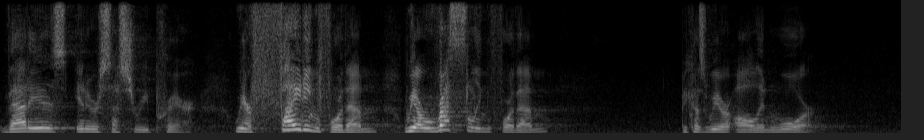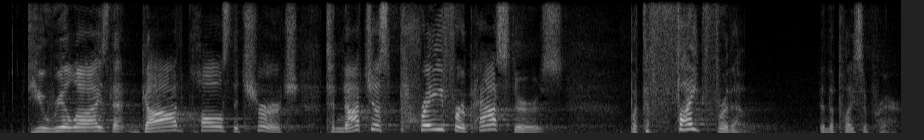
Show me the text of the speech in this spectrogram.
That is intercessory prayer. We are fighting for them, we are wrestling for them because we are all in war. Do you realize that God calls the church to not just pray for pastors, but to fight for them in the place of prayer?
